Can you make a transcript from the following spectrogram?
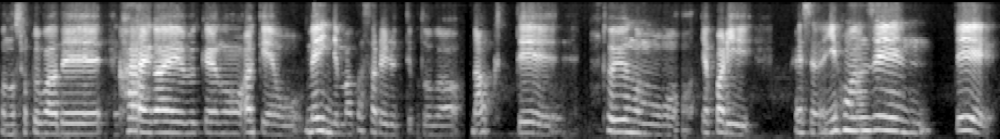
この職場で海外向けの案件をメインで任されるってことがなくてというのもやっぱりですね。日本人で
